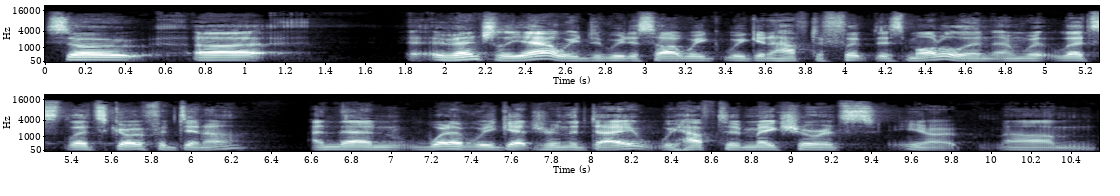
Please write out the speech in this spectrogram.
So uh, eventually, yeah, we did. We decided we we're gonna have to flip this model and and we, let's let's go for dinner, and then whatever we get during the day, we have to make sure it's you know um,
